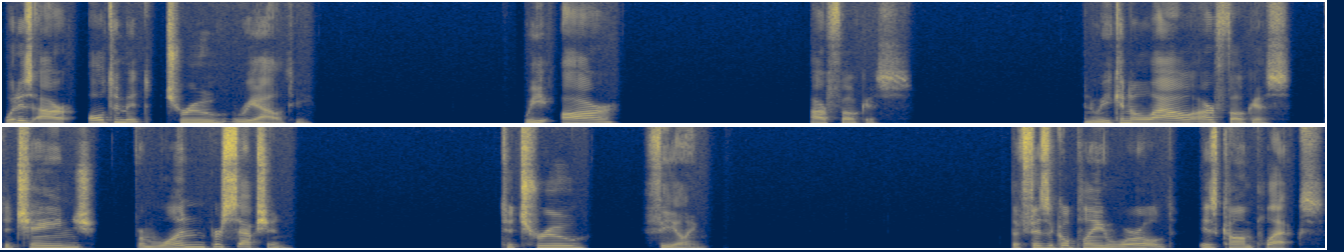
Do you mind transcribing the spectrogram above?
what is our ultimate true reality. We are our focus and we can allow our focus to change from one perception to true feeling. The physical plane world is complex.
